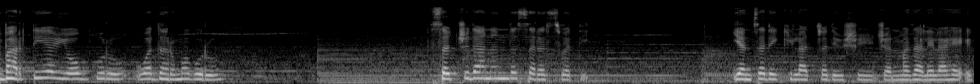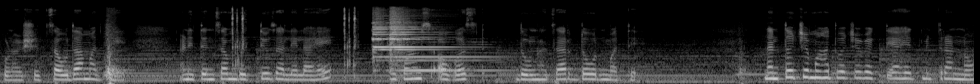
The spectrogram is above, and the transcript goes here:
भारतीय योग गुरु व धर्मगुरू सच्चिदानंद सरस्वती. यांचा देखील आजच्या दिवशी जन्म झालेला आहे एकोणीसशे चौदामध्ये आणि त्यांचा मृत्यू झालेला आहे एकोणीस ऑगस्ट दोन हजार दोनमध्ये नंतरचे महत्त्वाचे व्यक्ती आहेत मित्रांनो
